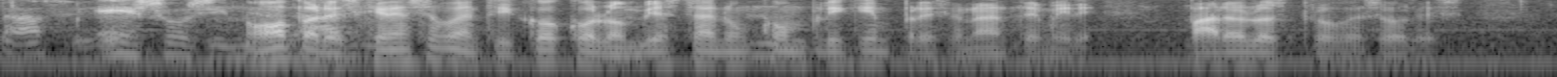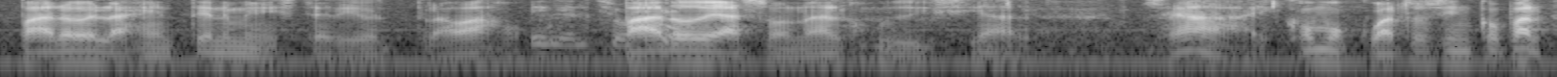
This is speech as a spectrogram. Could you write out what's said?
Ah, sí. Eso sí me No, pero es que en ese momentico Colombia está en un complique impresionante. Mire, paro de los profesores, paro de la gente en el Ministerio del Trabajo, el paro de Azonal Judicial. O sea, hay como cuatro o cinco paros.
